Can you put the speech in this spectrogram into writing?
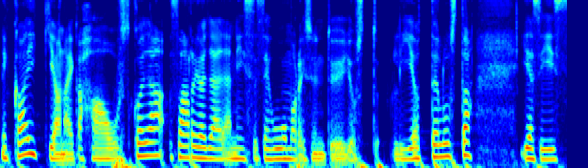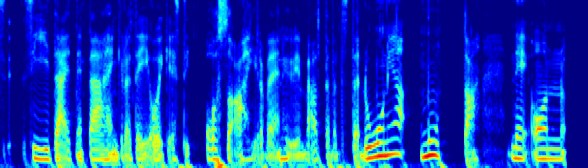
niin kaikki on aika hauskoja sarjoja ja niissä se huumori syntyy just liiottelusta ja siis siitä, että ne päähenkilöt ei oikeasti osaa hirveän hyvin välttämättä sitä duunia, mutta ne on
